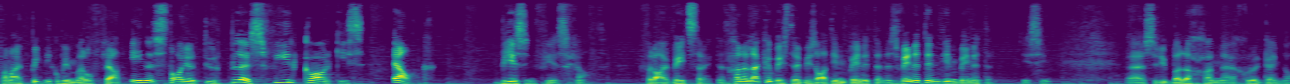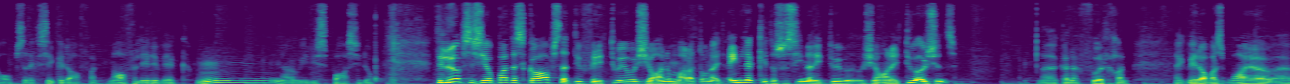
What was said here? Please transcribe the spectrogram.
van daai piknik op die middelveld en 'n stadion toer plus 4 kaartjies elk. Besenfees geld vir daai wedstryd. Dit gaan 'n lekker wedstryd wees daar teen Benetton. Dis Benetton teen Benetton. Jy sien? Uh so die bulle gaan 'n uh, groot game daarop sit. Ek seker daarvan. Na verlede week. Mm, nou hierdie spasie dop. Te loop as jy op pad is Kaapstad toe vir die twee oseane marathon. Uiteindelik het ons gesien dat die twee oseane, two oceans uh, kan nou voortgaan. Ek weet daar was baie uh,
